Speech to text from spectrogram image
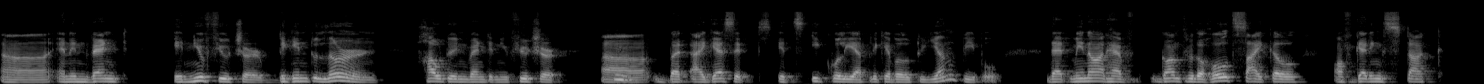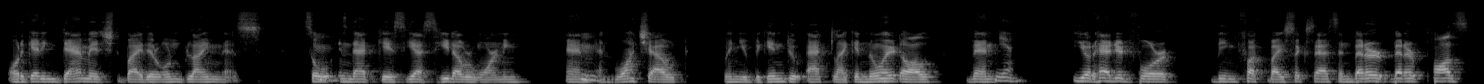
uh, and invent a new future begin to learn how to invent a new future. Uh, But I guess it's it's equally applicable to young people that may not have gone through the whole cycle of getting stuck or getting damaged by their own blindness. So mm. in that case, yes, heed our warning and mm. and watch out when you begin to act like a know-it-all. Then yeah. you're headed for being fucked by success, and better better pause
